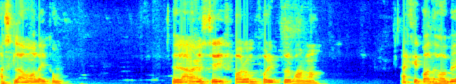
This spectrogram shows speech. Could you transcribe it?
আসসালামু আলাইকুম। রানা মিস্ত্রি, ফরম ফরিদপুর ভাঙা আজকে কথা হবে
